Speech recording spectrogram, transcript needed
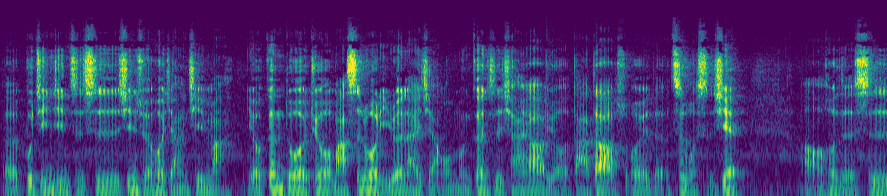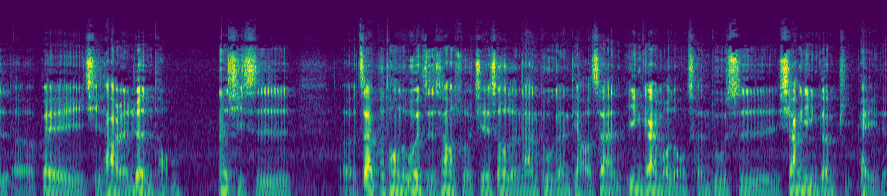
呃不仅仅只是薪水或奖金嘛，有更多就马斯洛理论来讲，我们更是想要有达到所谓的自我实现啊，或者是呃被其他人认同。那其实呃在不同的位置上所接受的难度跟挑战，应该某种程度是相应跟匹配的。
